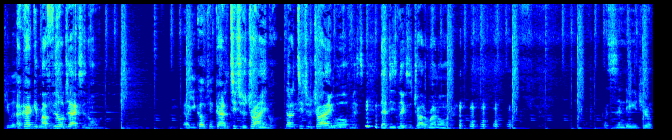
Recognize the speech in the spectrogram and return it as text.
She looks I gotta get my. Phil Jackson on. Uh, you coaching? Gotta teach her the triangle. Gotta teach her the triangle offense that these niggas are trying to run on her. This is indeed true.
